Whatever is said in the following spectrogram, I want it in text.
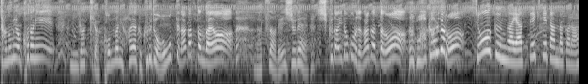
頼むよ小谷2学期がこんなに早く来るとは思ってなかったんだよ。夏は練習で宿題どころじゃなかったの。わかるだろ。翔くんがやってきてたんだから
